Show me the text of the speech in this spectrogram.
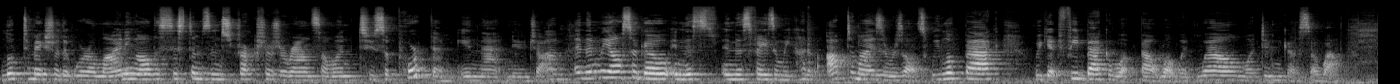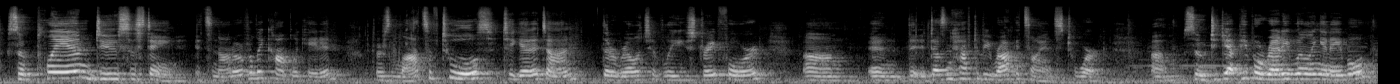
look to make sure that we're aligning all the systems and structures around someone to support them in that new job. Um, and then we also go in this in this phase and we kind of optimize the results. We look back, we get feedback about what went well what didn't go so well. So plan, do, sustain. It's not overly complicated. There's lots of tools to get it done that are relatively straightforward, um, and it doesn't have to be rocket science to work. Um, so to get people ready, willing, and able,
